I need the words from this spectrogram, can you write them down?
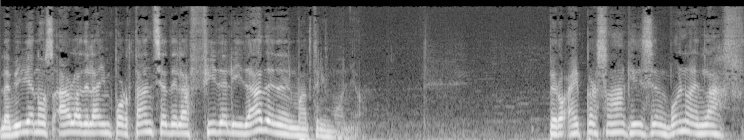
La Biblia nos habla de la importancia de la fidelidad en el matrimonio. Pero hay personas que dicen, bueno, en las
